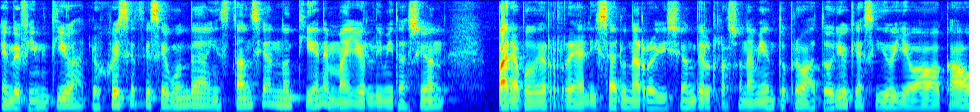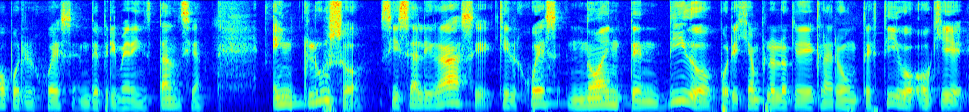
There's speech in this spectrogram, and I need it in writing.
En definitiva, los jueces de segunda instancia no tienen mayor limitación para poder realizar una revisión del razonamiento probatorio que ha sido llevado a cabo por el juez de primera instancia. E incluso si se alegase que el juez no ha entendido, por ejemplo, lo que declaró un testigo o que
